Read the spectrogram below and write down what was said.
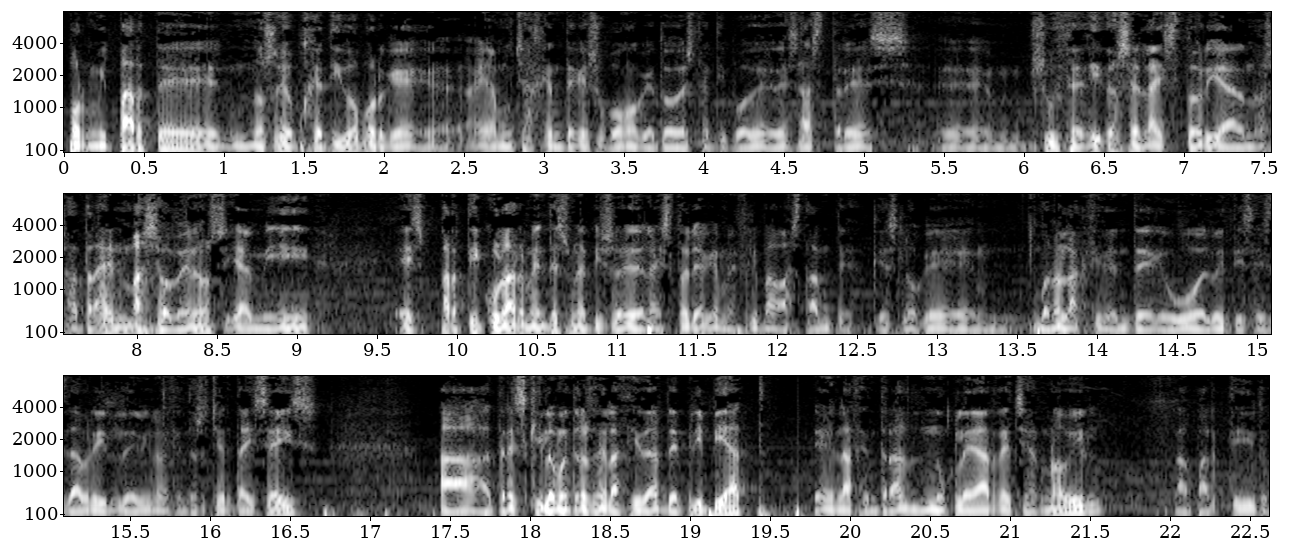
por mi parte no soy objetivo porque hay mucha gente que supongo que todo este tipo de desastres eh, sucedidos en la historia nos atraen más o menos y a mí es particularmente es un episodio de la historia que me flipa bastante, que es lo que, bueno, el accidente que hubo el 26 de abril de 1986 a tres kilómetros de la ciudad de Pripyat, en la central nuclear de Chernóbil, a partir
